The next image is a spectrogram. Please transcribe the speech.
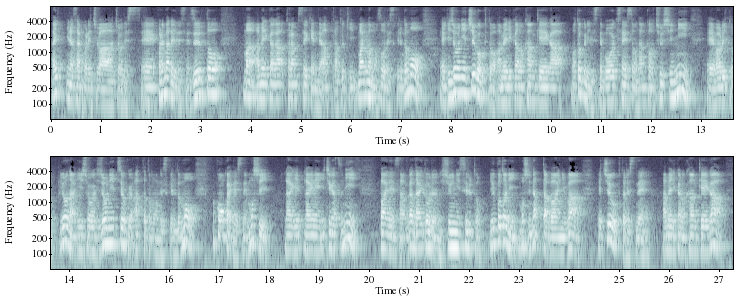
はい、皆さんこんにちは、ジョーです。えーこれまでですね、ずっと、まあ、アメリカがトランプ政権であった時、まあ、今もそうですけれども、えー非常に中国とアメリカの関係が、まあ、特にですね、貿易戦争なんかを中心に、えー悪いというような印象が非常に強くあったと思うんですけれども、今回ですね、もし来来年1月にバイデンさんが大統領に就任するということにもしなった場合には、中国とですね、アメリカの関係が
